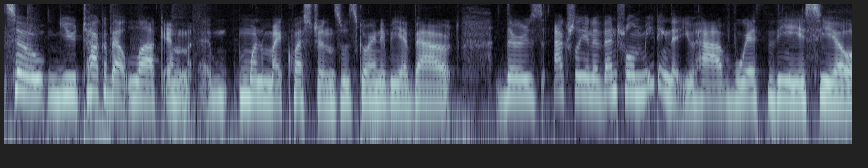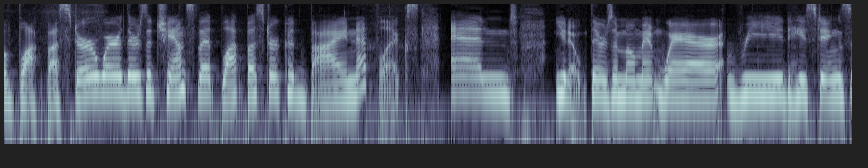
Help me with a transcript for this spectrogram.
So you talk about luck, and uh, one of my questions was going to be about there's actually an eventual meeting that you have with the CEO of Blockbuster where there's a chance that Blockbuster could buy Netflix. And, you know, there's a moment where Reed Hastings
